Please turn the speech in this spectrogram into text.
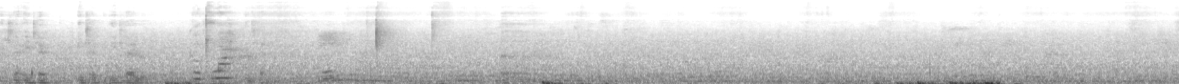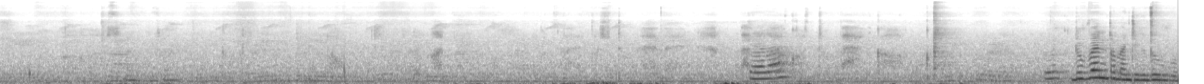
ఇట్లా ఇట్లా ఇట్లా ఇట్లా ఇట్లా. దువ్వెంత మంచిగా దువ్వు?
